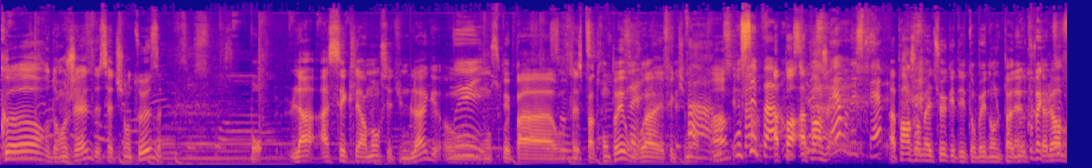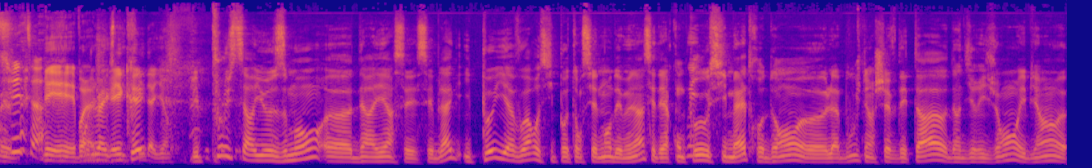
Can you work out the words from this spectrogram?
corps d'Angèle, de cette chanteuse. Bon, là, assez clairement, c'est une blague. On ne se fait pas, on se laisse pas tromper. On voit effectivement. Hein. on ne sait pas. À part, Jean-Mathieu qui était tombé dans le panneau tout à l'heure, mais, mais voilà, écrit d'ailleurs. Mais plus sérieusement, euh, derrière ces, blagues, il peut y avoir aussi potentiellement des menaces. C'est-à-dire qu'on peut aussi mettre dans euh, la bouche d'un chef d'État, d'un dirigeant, eh bien, euh,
